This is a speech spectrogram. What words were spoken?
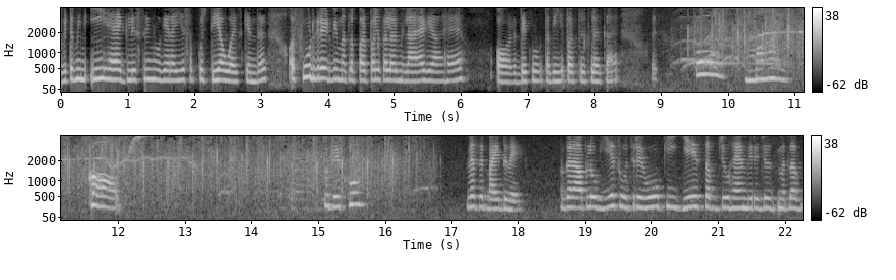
विटामिन ई e है ग्लिसरीन वगैरह, ये सब कुछ दिया हुआ है इसके अंदर। और फ़ूड ग्रेड भी मतलब पर्पल कलर मिलाया गया है और देखो तभी ये पर्पल कलर का है। माय गॉड तो देखो, वैसे बाय द वे अगर आप लोग ये सोच रहे हो कि ये सब जो है मेरे जो मतलब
